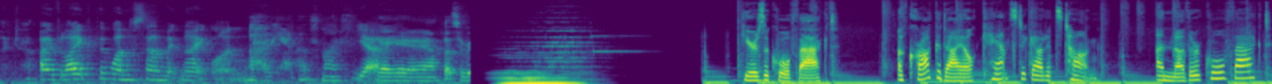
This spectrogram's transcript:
I tr- I've liked the one Sam McKnight one. Oh yeah, that's nice. Yeah. yeah, yeah, yeah. yeah. That's a. Here's a cool fact a crocodile can't stick out its tongue. Another cool fact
